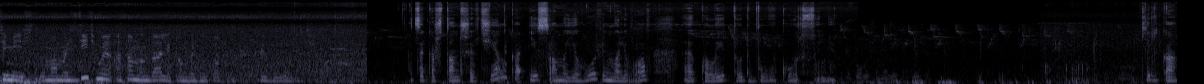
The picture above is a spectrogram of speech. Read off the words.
сімейство, мама з дітьми, а там он далі, там видно папу рибу. А це каштан Шевченка, і саме його він малював, е, коли тут був у Корсуні. Кілька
